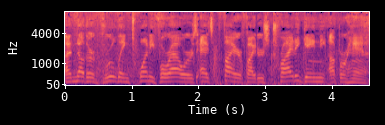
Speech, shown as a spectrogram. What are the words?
Another grueling 24 hours as firefighters try to gain the upper hand.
